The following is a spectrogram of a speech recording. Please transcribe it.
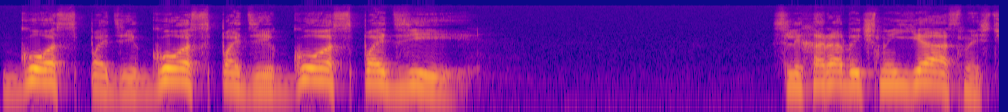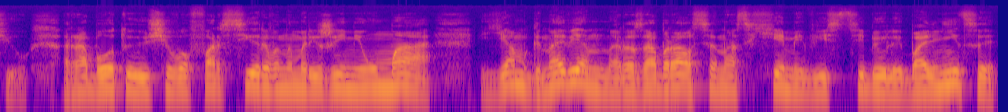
«Господи, Господи, Господи!» С лихорадочной ясностью, работающего в форсированном режиме ума, я мгновенно разобрался на схеме вестибюля больницы,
